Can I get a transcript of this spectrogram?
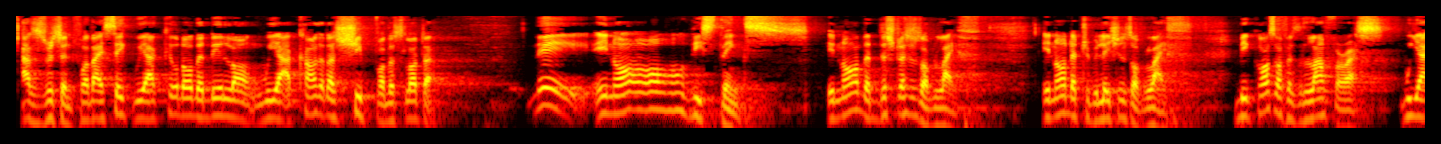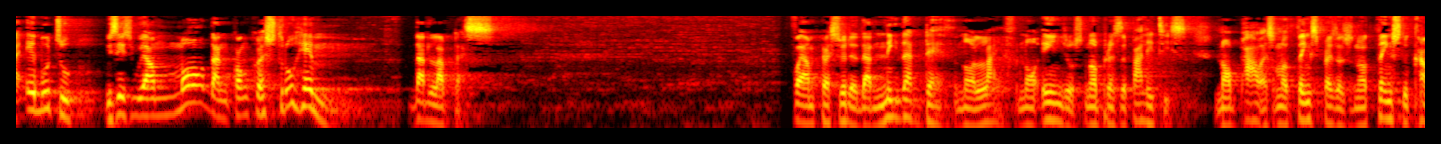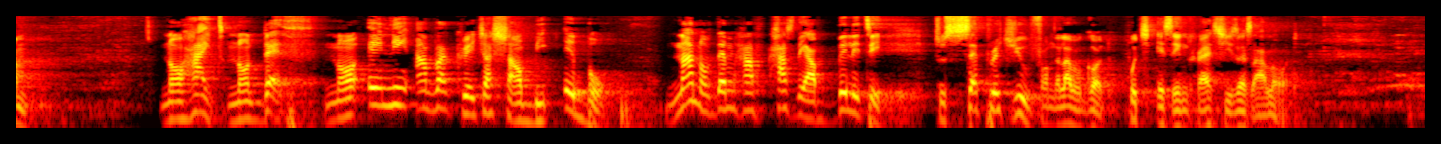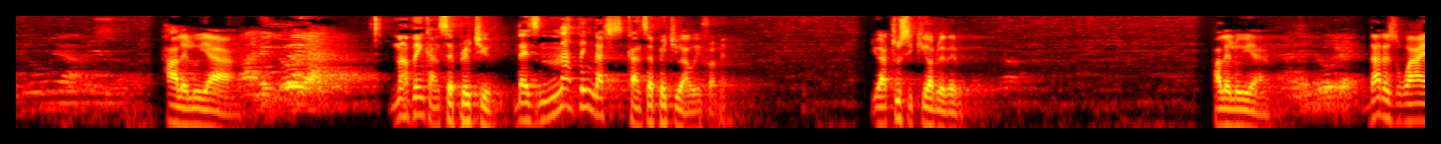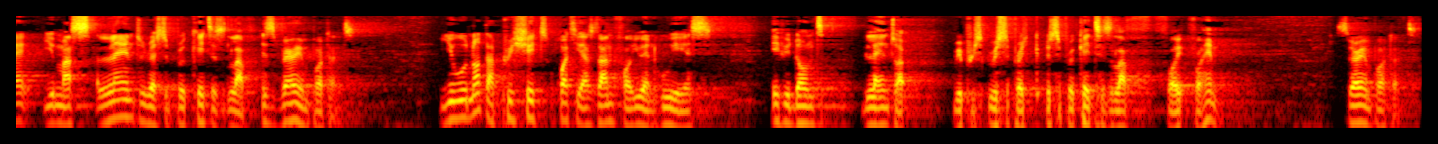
As written, For thy sake we are killed all the day long, we are counted as sheep for the slaughter. Nay, in all these things, in all the distresses of life, in all the tribulations of life, because of his love for us, we are able to, he says, we are more than conquerors through him that loved us. For I am persuaded that neither death, nor life, nor angels, nor principalities, nor powers, nor things present, nor things to come, nor height, nor depth, nor any other creature shall be able. None of them have, has the ability to separate you from the love of God, which is in Christ Jesus our Lord. Hallelujah. Hallelujah. Nothing can separate you. There's nothing that can separate you away from Him. You are too secured with Him. Hallelujah. Hallelujah. That is why you must learn to reciprocate His love. It's very important. You will not appreciate what He has done for you and who He is if you don't learn to reciprocate His love for, for Him. It's very important.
